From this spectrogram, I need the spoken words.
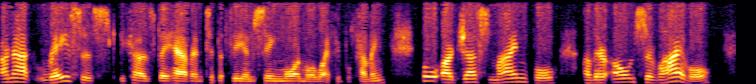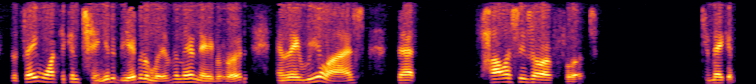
are not racist because they have antipathy in seeing more and more white people coming. People are just mindful of their own survival that they want to continue to be able to live in their neighborhood, and they realize that policies are afoot to make it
